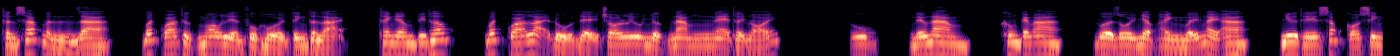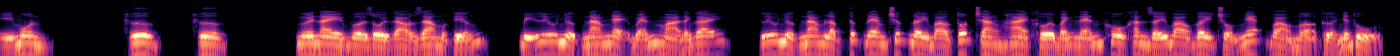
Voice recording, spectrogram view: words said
thần sắc ngần ra, bất quá thực mau liền phục hồi tinh thần lại, thanh âm tuy thấp, bất quá lại đủ để cho Lưu Nhược Nam nghe thấy nói. U, nếu Nam, không kém A, vừa rồi nhập hành mấy ngày A, như thế sắp có sinh ý môn. Hư, hư. Người này vừa rồi gào ra một tiếng, bị Lưu Nhược Nam nhạy bén mà đánh gãy. Lưu Nhược Nam lập tức đem trước đây bao tốt trang hai khối bánh nén khô khăn giấy bao vây trộm nhét vào mở cửa nhân thủ,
